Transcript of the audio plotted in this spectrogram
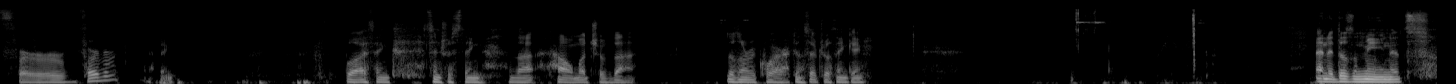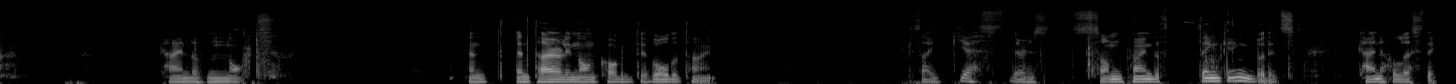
Fer- Ferver, I think. But I think it's interesting that how much of that doesn't require conceptual thinking. And it doesn't mean it's kind of not and entirely non-cognitive all the time. Because i guess there's some kind of thinking but it's kind of holistic.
